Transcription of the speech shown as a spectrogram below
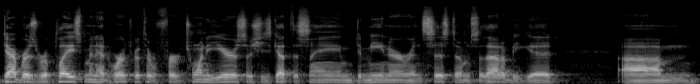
Deborah's replacement had worked with her for 20 years, so she's got the same demeanor and system, so that'll be good. Um,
